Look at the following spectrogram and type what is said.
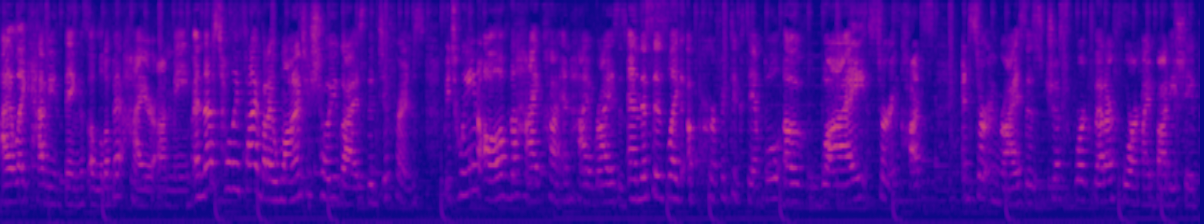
I like having things a little bit higher on me and that's totally fine, but I wanted to show you guys the difference between all of the high cut and high rises. And this is like a perfect example of why certain cuts and certain rises just work better for my body shape.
